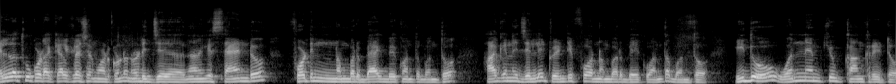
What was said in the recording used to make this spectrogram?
ಎಲ್ಲದಕ್ಕೂ ಕೂಡ ಕ್ಯಾಲ್ಕುಲೇಷನ್ ಮಾಡಿಕೊಂಡು ನೋಡಿ, ಜೆ, ನನಗೆ ಸ್ಯಾಂಡು ಫೋರ್ಟೀನ್ ನಂಬರ್ ಬ್ಯಾಗ್ ಬೇಕು ಅಂತ ಬಂತು. ಹಾಗೆಯೇ ಜೆಲ್ಲಿ ಟ್ವೆಂಟಿ ಫೋರ್ ನಂಬರ್ ಬೇಕು ಅಂತ ಬಂತು. ಇದು one M cube concrete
